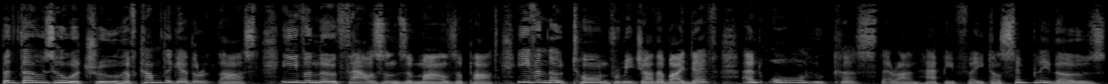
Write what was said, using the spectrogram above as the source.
But those who are true have come together at last, even though thousands of miles apart, even though torn from each other by death, and all who curse their unhappy fate are simply those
